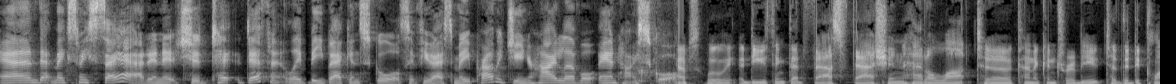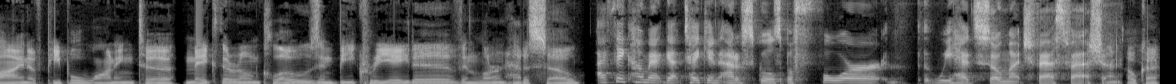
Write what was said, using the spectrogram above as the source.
And that makes me sad. And it should te- definitely be back in schools, if you ask me, probably junior high level and high school. Absolutely. Do you think that fast fashion had a lot to kind of contribute to the decline of people wanting to make their own clothes and be creative and learn how to sew? I think home ec got taken out of schools before we had so much fast fashion. Okay.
